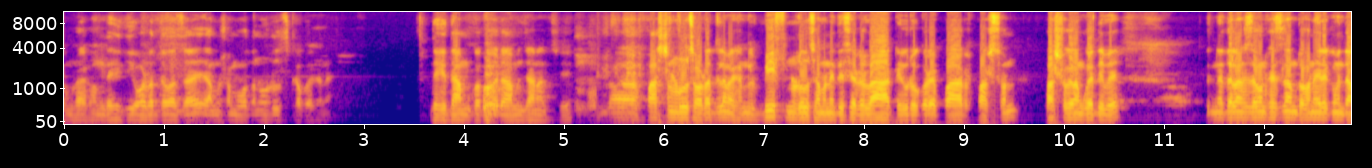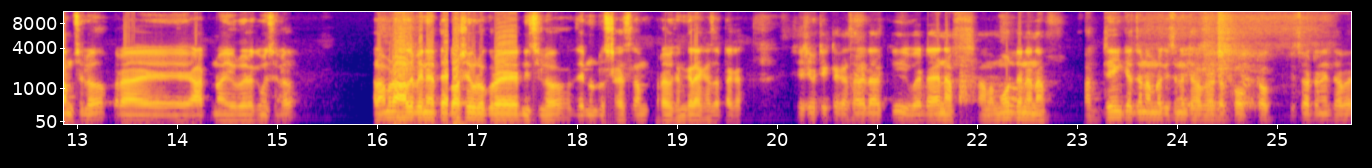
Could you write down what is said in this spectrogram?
আমরা এখন দেখি কি অর্ডার দেওয়া যায়। আমরা সম্ভবত নুডলস খাব এখানে। দেখি দাম কত, এটা আমি জানাচ্ছি। পাঁচটা নুডলস অর্ডার দিলাম, এখানে বিফ নুডলস আমরা নিতেছি, এটা হলো আট ইউরো করে পার পার্সন পাঁচশো গ্রাম করে দিবে। নেদারল্যান্ডস যখন খেয়েছিলাম, তখন এরকমই দাম ছিল, প্রায় আট, নয় ইউরো এরকমই ছিল। আর আমরা আলবেনিয়াতে দশ ইউরো করে নিছিল, যে নুডলসটা খেয়েছিলাম, প্রায় ওইখানকার এক হাজার টাকা। সেই হিসেবে ঠিকঠাক আছে। এটা কি, এটা এনাফ আমার মোর দেন এনাফ আর ড্রিঙ্কের জন্য আমরা কিছু নিতে হবে হয়তো কোক টোক কিছু একটা নিতে হবে।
